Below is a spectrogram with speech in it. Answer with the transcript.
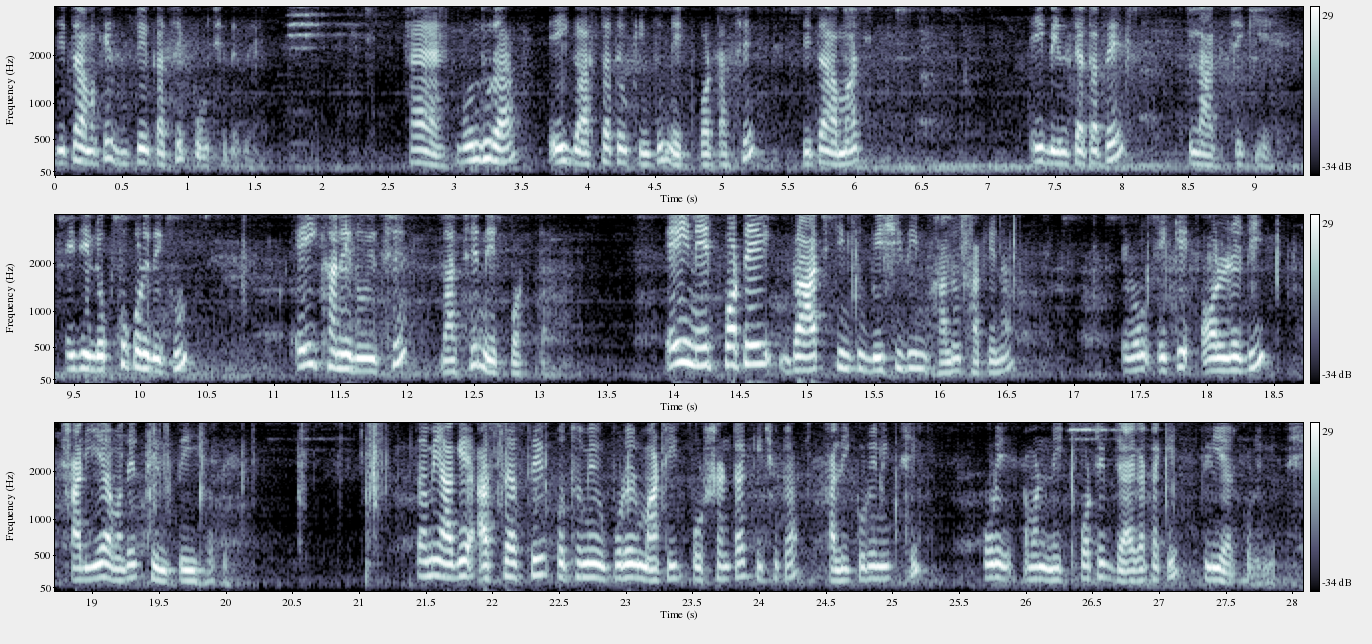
যেটা আমাকে রুটের কাছে পৌঁছে দেবে। হ্যাঁ বন্ধুরা, এই গাছটাতেও কিন্তু নেটপট আছে, যেটা আমার এই বেলচাটাতে লাগছে গিয়ে। এই যে লক্ষ্য করে দেখুন এইখানে রয়েছে গাছে নেটপটটা। এই নেটপটে গাছ কিন্তু বেশি দিন ভালো থাকে না এবং একে অলরেডি ছাড়িয়ে আমাদের ফেলতেই হবে। তো আমি আগে আস্তে আস্তে প্রথমে উপরের মাটির পোর্শনটা কিছুটা খালি করে নিচ্ছি, করে আমার নেটপটের জায়গাটাকে ক্লিয়ার করে নিচ্ছি,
